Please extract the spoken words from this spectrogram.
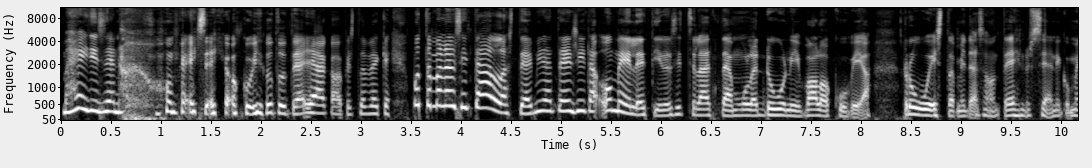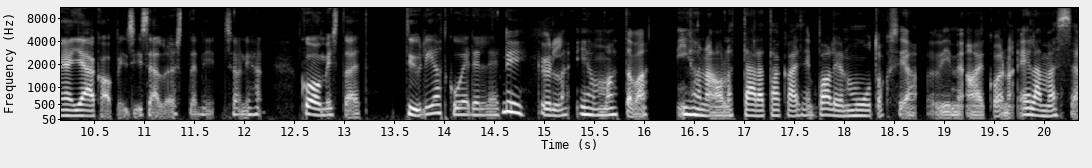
mä heitin sen omeisen jonkun jutun ja jääkaapista veke, mutta mä löysin tällaista ja minä tein siitä omeletin ja sitten se lähettää mulle duuniin valokuvia ruuista, mitä se on tehnyt siellä niin kuin meidän jääkaapin sisällöstä, niin se on ihan koomista, että tyyli jatkuu edelleen. Niin, kyllä. Ihan mahtavaa. Ihanaa olla täällä takaisin. Paljon muutoksia viime aikoina elämässä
